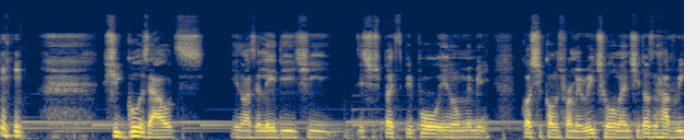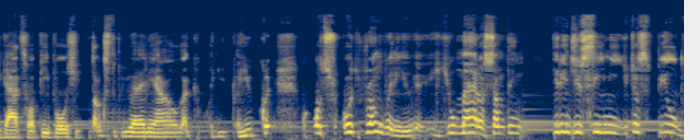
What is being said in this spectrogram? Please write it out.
she goes out, you know, as a lady, she disrespects people, you know, maybe because she comes from a rich home and she doesn't have regards for people. She talks to people anyhow. Like, are you, are you what's what's wrong with you? You mad or something? Didn't you see me? You just spilled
